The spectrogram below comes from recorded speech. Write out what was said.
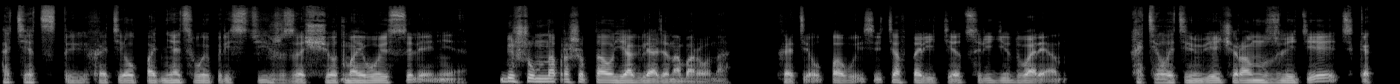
«Отец, ты хотел поднять свой престиж за счет моего исцеления?» — бесшумно прошептал я, глядя на барона. Хотел повысить авторитет среди дворян. Хотел этим вечером взлететь, как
